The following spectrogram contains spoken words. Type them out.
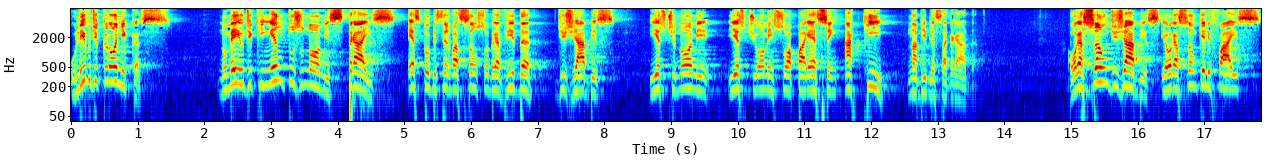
O livro de Crônicas, no meio de 500 nomes, traz esta observação sobre a vida de Jabes e este nome e este homem só aparecem aqui na Bíblia Sagrada. A oração de Jabes e a oração que ele faz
